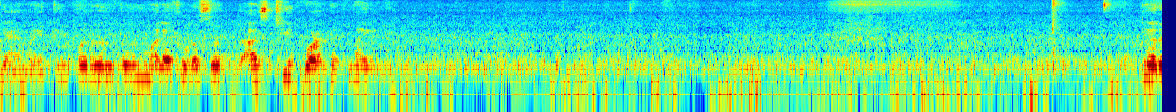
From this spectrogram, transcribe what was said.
काय माहिती? परंतु मला थोडंसं आज ठीक वाटत नाही. तर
